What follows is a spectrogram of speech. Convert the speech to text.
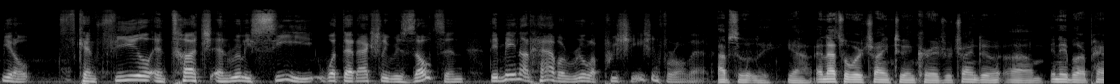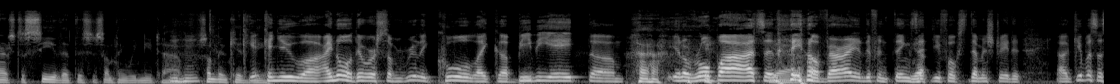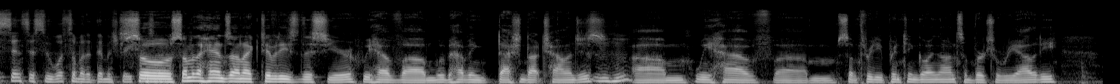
you know can feel and touch and really see what that actually results in, they may not have a real appreciation for all that. Absolutely, yeah, and that's what we're trying to encourage. We're trying to um, enable our parents to see that this is something we need to have, something kids Can, need. can you? Uh, I know there were some really cool, like uh, BB-8, um, you know, robots, and Yeah. you know, a variety of different things Yeah. that you folks demonstrated. Uh, give us a sense as to what some of the demonstrations. So are. some of the hands-on activities this year, we have um, we'll be having dash and dot challenges. Um, we have um, some 3D printing going on, some virtual reality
